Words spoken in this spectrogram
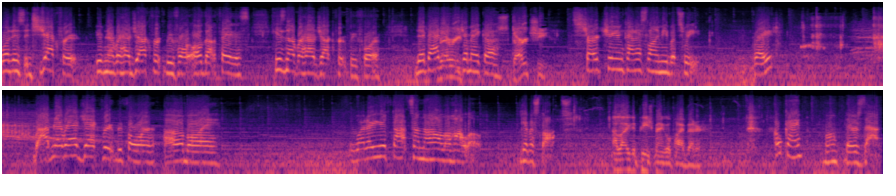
What is it? It's jackfruit. You've never had jackfruit before. Oh, that face. He's never had jackfruit before. They've had it Very in Jamaica starchy. starchy and kind of slimy but sweet. Right? I've never had jackfruit before. Oh boy. What are your thoughts on the halo halo? Give us thoughts. I like the peach mango pie better. Okay. Well, there's that.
